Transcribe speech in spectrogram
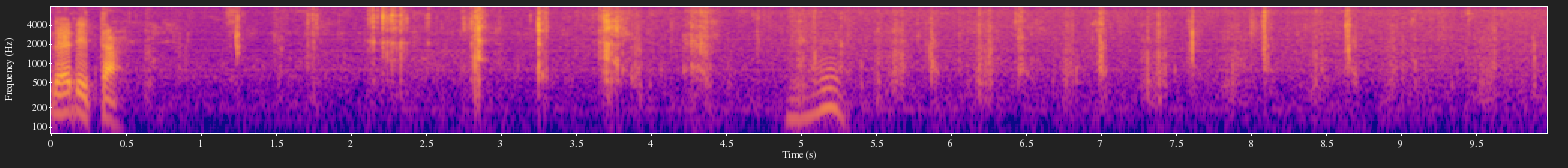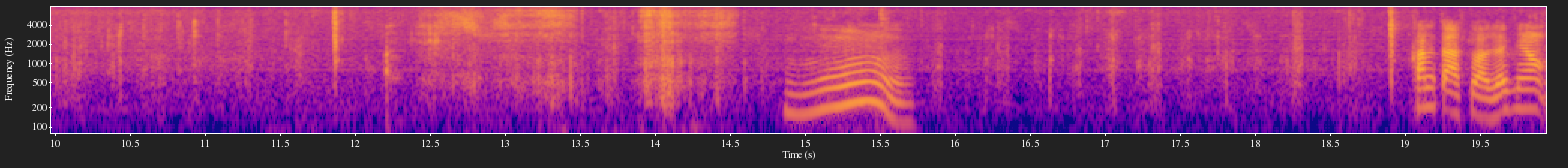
และดิบจ้ะอืมอืมคำตาสวยเลยพี่น้อง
